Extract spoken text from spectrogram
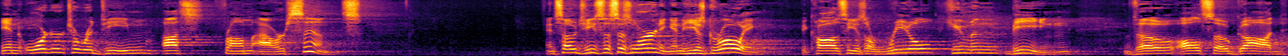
in order to redeem us from our sins. And so Jesus is learning and he is growing because he is a real human being, though also God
